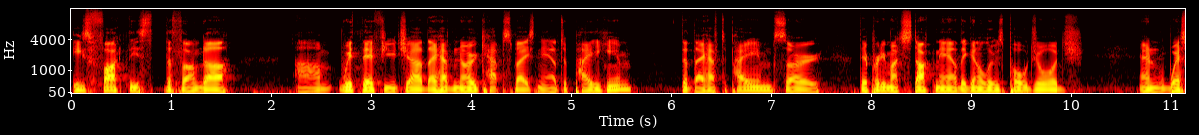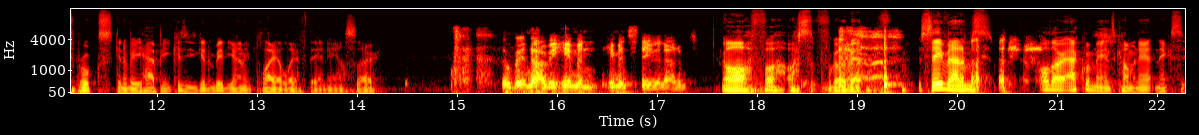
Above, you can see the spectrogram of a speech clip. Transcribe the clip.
he's fucked this the Thunder um, with their future. They have no cap space now to pay him that they have to pay him. So they're pretty much stuck now. They're going to lose Paul George, and Westbrook's going to be happy because he's going to be the only player left there now. So It'll be, no, it'll be him and him and Steven Adams. Oh, I forgot about Steven Adams. Although Aquaman's coming out next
